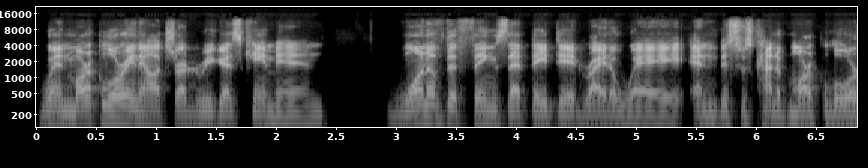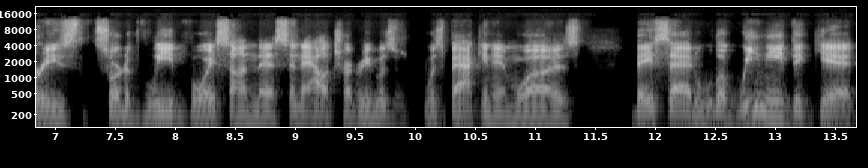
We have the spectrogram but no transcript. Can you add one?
when Mark Lore and Alex Rodriguez came in, one of the things that they did right away, and this was kind of Mark Lore's sort of lead voice on this, and Alex Rodriguez was, was backing him, was they said, look, we need to get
